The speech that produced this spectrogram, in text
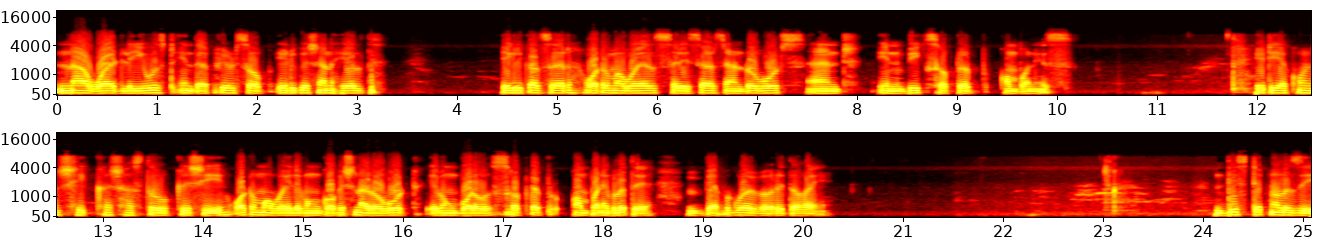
now widely used in the fields of education, health, agriculture, automobiles, research and robots, and in big software companies. এটি এখন শিক্ষা স্বাস্থ্য কৃষি অটোমোবাইল এবং গবেষণা রোবট এবং বড় সফটওয়্যার কোম্পানিগুলোতে ব্যাপকভাবে ব্যবহৃত হয় this technology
